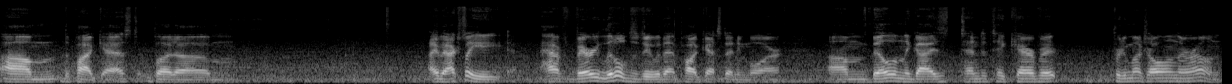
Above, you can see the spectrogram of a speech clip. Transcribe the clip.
um, the podcast, but um, I've actually have very little to do with that podcast anymore. Um, Bill and the guys tend to take care of it pretty much all on their own.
